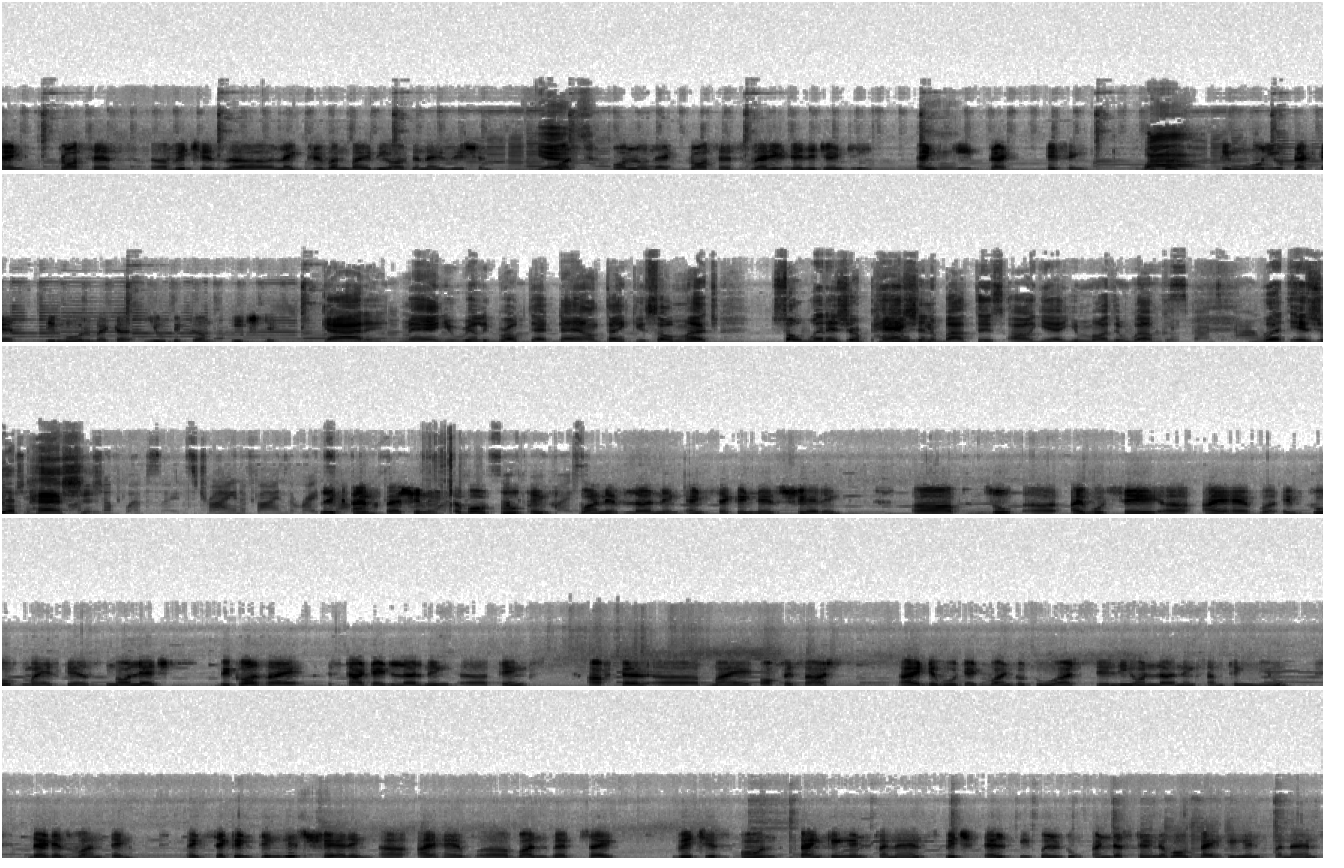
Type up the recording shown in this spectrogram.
and process, uh, which is uh, like driven by the organization, yes. must follow that process very diligently and mm-hmm. keep practicing. Wow. Because the more you practice, the more better you become each day. Got it. Man, you really broke that down. Thank you so much. So, what is your passion you. about this? Oh, yeah, you're more than welcome. What is your passion? Like, I'm passionate about two things. One is learning, and second is sharing. Uh, so, uh, I would say uh, I have improved my skills, knowledge, because I started learning uh, things after uh, my office hours. I devoted one to two hours daily on learning something new. That is one thing and second thing is sharing. Uh, I have uh, one website which is on banking and finance, which help people to understand about banking and finance.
